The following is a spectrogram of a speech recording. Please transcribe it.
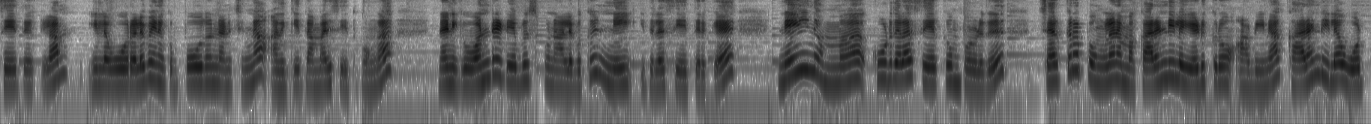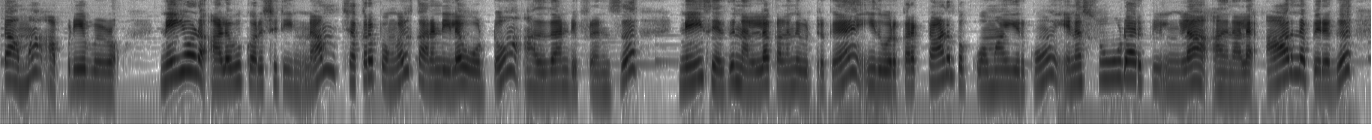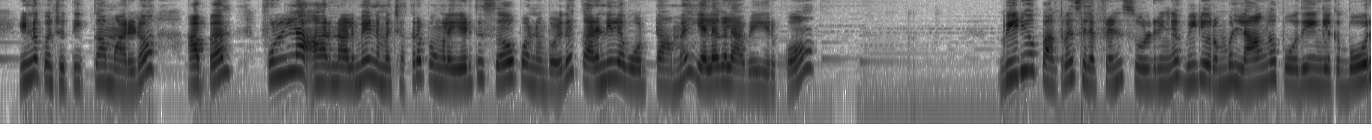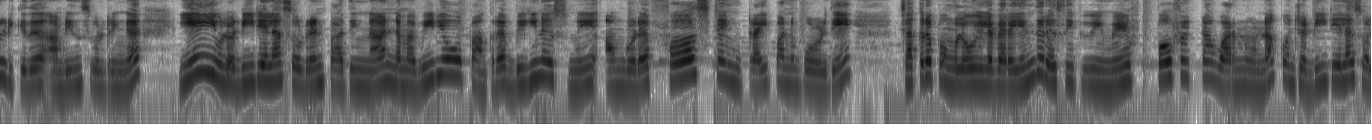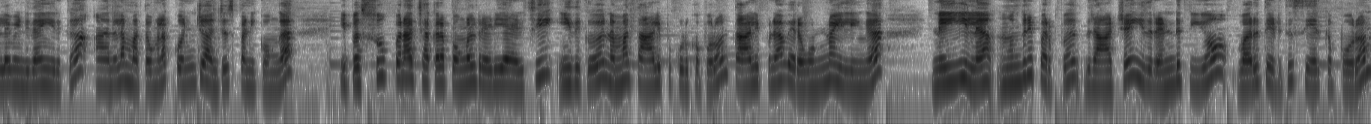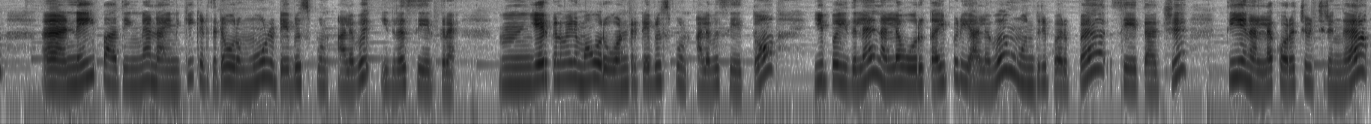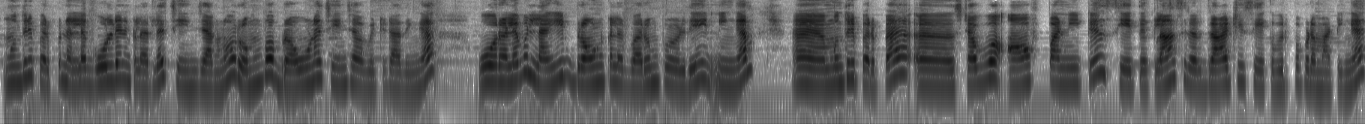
சேர்த்துக்கலாம். இல்லை ஓரளவு எனக்கு போதும்னு நினச்சிங்கன்னா அதுக்கேற்ற மாதிரி சேர்த்துக்கோங்க. நான் இன்றைக்கி ஒன்றரை டேபிள் ஸ்பூன் அளவுக்கு நெய் இதில் சேர்த்துருக்கேன். நெய் நம்ம கூடுதலாக சேர்க்கும் பொழுது சர்க்கரை பொங்கலை நம்ம கரண்டியில் எடுக்கிறோம் அப்படின்னா கரண்டியில் ஒட்டாமல் அப்படியே விழும். நெய்யோட அளவு குறைச்சிட்டிங்கன்னா சர்க்கரை பொங்கல் கரண்டியில் ஒட்டும். அதுதான் டிஃப்ரென்ஸு நெய் சேர்த்து நல்லா கலந்து விட்டுருக்கேன். இது ஒரு கரெக்டான பக்குவமாக இருக்கும். ஏன்னா சூடாக இருக்கு இல்லைங்களா? அதனால் ஆறின பிறகு இன்னும் கொஞ்சம் திக்காக மாறிடும். அப்போ ஃபுல்லாக ஆறினாலுமே நம்ம சக்கரை பொங்கலை எடுத்து சர்வ் பண்ணும்பொழுது கரண்டியில் ஒட்டாமல் இலகலாகவே இருக்கும். வீடியோ பார்க்குற சில ஃப்ரெண்ட்ஸ் சொல்கிறீங்க வீடியோ ரொம்ப லாங்காக போகுது எங்களுக்கு போர் அடிக்குது அப்படின்னு சொல்கிறீங்க ஏன் இவ்வளோ டீட்டெயிலாக சொல்கிறேன்னு பார்த்தீங்கன்னா நம்ம வீடியோவை பார்க்குற பிகினர்ஸுமே அவங்களோட ஃபர்ஸ்ட் டைம் ட்ரை பண்ணும் பொழுதே சக்கரை பொங்கலோ இல்லை வேறு எந்த ரெசிபியுமே பர்ஃபெக்டாக வரணுன்னா கொஞ்சம் டீட்டெயிலாக சொல்ல வேண்டியதாக இருக்குது அதனால் மற்றவங்களாம் கொஞ்சம் அட்ஜஸ்ட் பண்ணிக்கோங்க. இப்போ சூப்பராக சக்கரை பொங்கல் ரெடி ஆயிடுச்சு. இதுக்கு நம்ம தாளிப்பு கொடுக்க போகிறோம் தாளிப்புனா வேறு ஒன்றும் இல்லைங்க. நெய்யில் முந்திரி பருப்பு திராட்சை இது ரெண்டுத்தையும் வறுத்து எடுத்து சேர்க்க போகிறோம் நெய் பார்த்திங்கன்னா நான் இன்றைக்கி கிட்டத்தட்ட ஒரு மூணு டேபிள் ஸ்பூன் அளவு இதில் சேர்க்குறேன். ஏற்கனவே நம்ம ஒரு ஒன்றரை டேபிள் ஸ்பூன் அளவு சேர்த்தோம். இப்போ இதில் நல்ல ஒரு கைப்பிடி அளவு முந்திரி பருப்பை சேர்த்தாச்சு. தீயை நல்லா குறைச்சி வச்சுருங்க. முந்திரி பருப்பு நல்லா கோல்டன் கலரில் சேஞ்ச் ஆகணும். ரொம்ப ப்ரௌனாக சேஞ்ச் ஆக விட்டுடாதீங்க. ஓரளவு லைட் ப்ரௌன் கலர் வரும் பொழுதே நீங்கள் முந்திரி பருப்பை ஸ்டவ்வை ஆஃப் பண்ணிவிட்டு சேர்த்துக்கலாம். சிலர் திராட்சை சேர்க்க விருப்பப்பட மாட்டீங்க.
